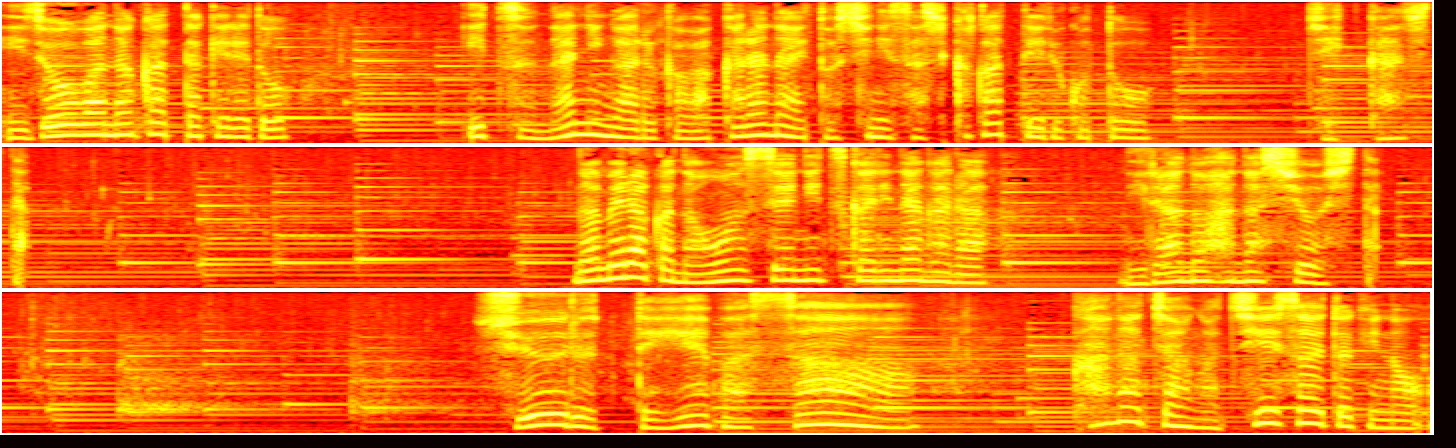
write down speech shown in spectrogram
異常はなかったけれどいつ何があるかわからない年に差し掛かっていることを実感した。滑らかな温泉に浸かりながらニラの話をした。シュールって言えばさかなちゃんが小さい時の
